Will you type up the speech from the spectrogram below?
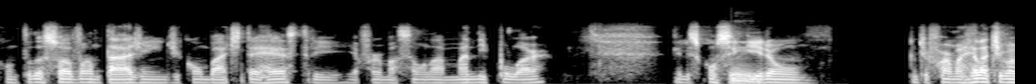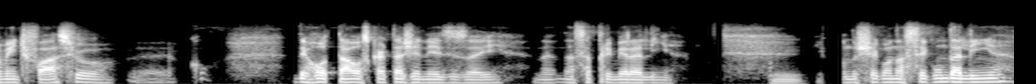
com toda a sua vantagem de combate terrestre e a formação lá manipular, eles conseguiram de forma relativamente fácil é, derrotar os cartagineses aí né, nessa primeira linha. Hum, E quando chegou na segunda linha,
